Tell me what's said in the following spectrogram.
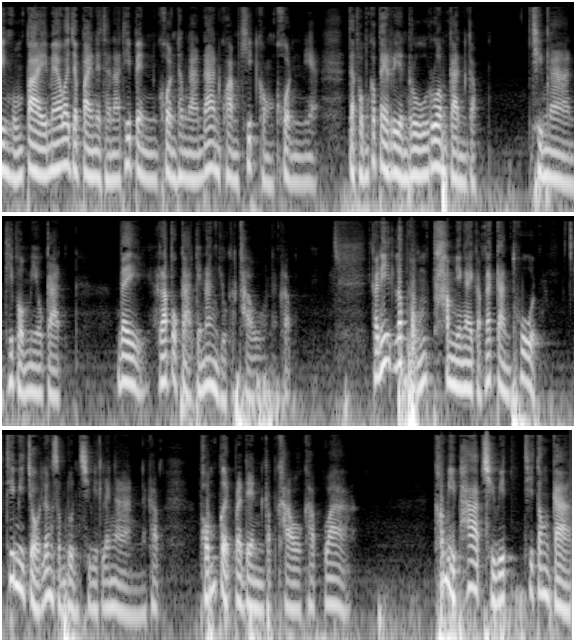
ริงๆ ผมไปแม้ว่าจะไปในฐานะที่เป็นคนทำงานด้านความคิดของคนเนี่ยแต่ผมก็ไปเรียนรู้ร่วมกันกับทีมงานที่ผมมีโอกาสได้รับโอกาสไปนั่งอยู่กับเขานะครับ คราวนี้แล้วผมทำยังไงกับนักการทูตที่มีโจทย์เรื่องสมดุลชีวิตและงานนะครับ ผมเปิดประเด็นกับเขาครับว่า เขามีภาพชีวิตที่ต้องการ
